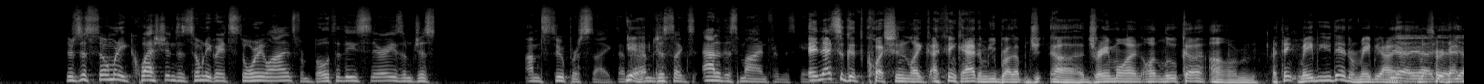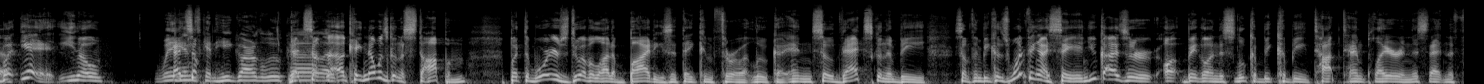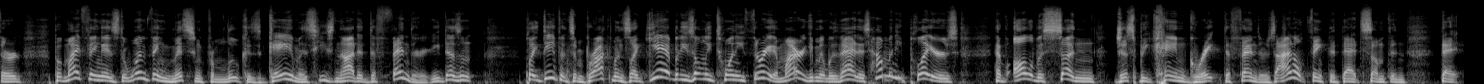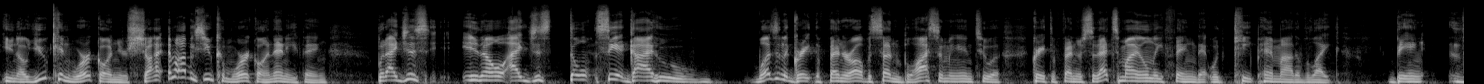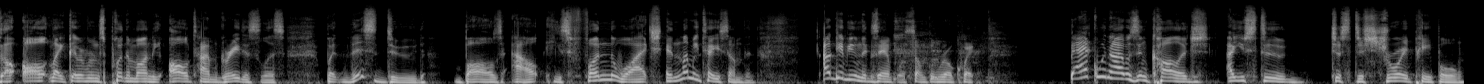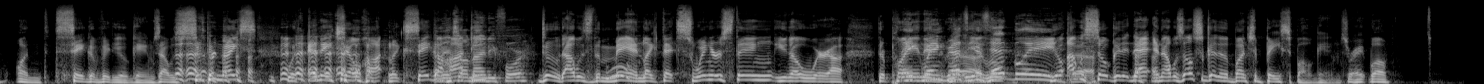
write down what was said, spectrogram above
There's just so many questions and so many great storylines from both of these series. I'm just, I'm super psyched. I'm, Yeah. I'm just like out of this mind for this game. And that's a good question. Like I think Adam, you brought up uh, Draymond on Luka. Um, I think maybe you did, or maybe I Yeah, yeah, I misheard did, that. yeah. But yeah, you know, Wiggins, a- can he guard Luka? that's something. okay, no one's going to stop him, but the Warriors do have a lot of bodies that they can throw at Luka, and so that's going to be something. Because one thing I say, and you guys are uh, big on this, Luka be, could be top ten player and this, that, and the third. But my thing is, the one thing missing from Luka's game is he's not a defender. He doesn't play defense. And Brockman's like, yeah, but he's only 23. And my argument with that is how many players have all of a sudden just became great defenders? I don't think that that's something that, you know, you can work on your shot. And obviously you can work on anything. But I just, you know, I just don't see a guy who wasn't a great defender all of a sudden blossoming into a great defender. So that's my only thing that would keep him out of like being the all like everyone's putting him on the all-time greatest list. But this dude balls out. He's fun to watch. And let me tell you something. I'll give you an example of something real quick. Back when I was in college, I used to just destroy people on Sega video games. I was super nice with NHL hot like Sega NHL hockey. 94? Dude, I was the man. Like that swingers thing, you know, where uh, they're playing. Wayne in- Gretzky's head bleed. Yo, I was so good at that, and I was also good at a bunch of baseball games, right? Well,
